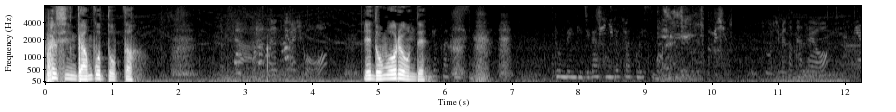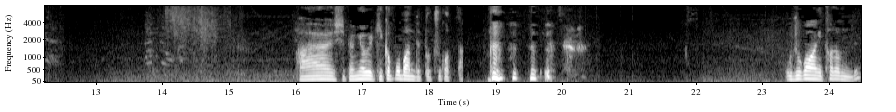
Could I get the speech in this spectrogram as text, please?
할 수 있는 게 아무것도 없다. 얘 너무 어려운데. 아이씨, 병력을 기껏 뽑았는데 또 죽었다. 우주공항이 터졌는데?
